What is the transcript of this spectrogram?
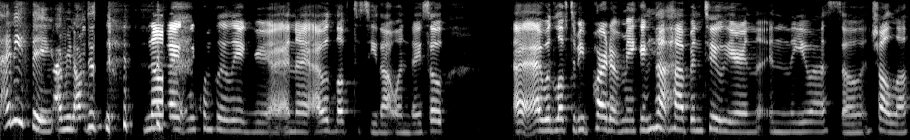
anything. I mean i'm just no I, I, completely agree. And I, I would love to see that one day. So I, I would love to be part of making that happen too here in the in the US. So inshallah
